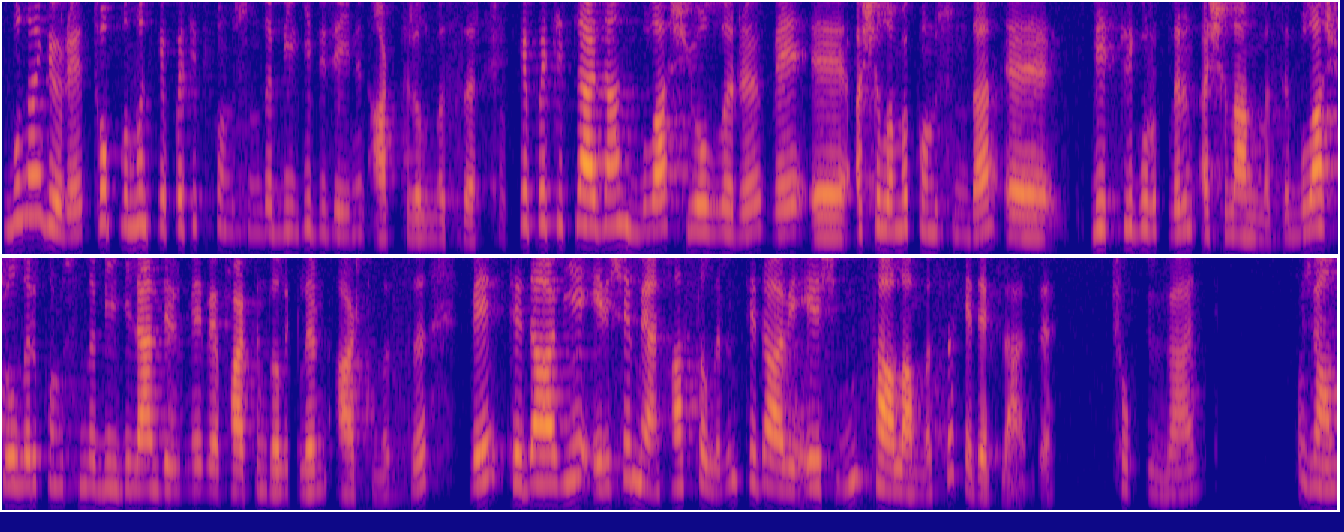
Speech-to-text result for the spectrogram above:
Buna göre toplumun hepatit konusunda bilgi düzeyinin arttırılması, Çok hepatitlerden bulaş yolları ve e, aşılama konusunda e, riskli grupların aşılanması, bulaş yolları konusunda bilgilendirilme ve farkındalıkların artması ve tedaviye erişemeyen hastaların tedaviye erişiminin sağlanması hedeflendi. Çok güzel. Hocam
